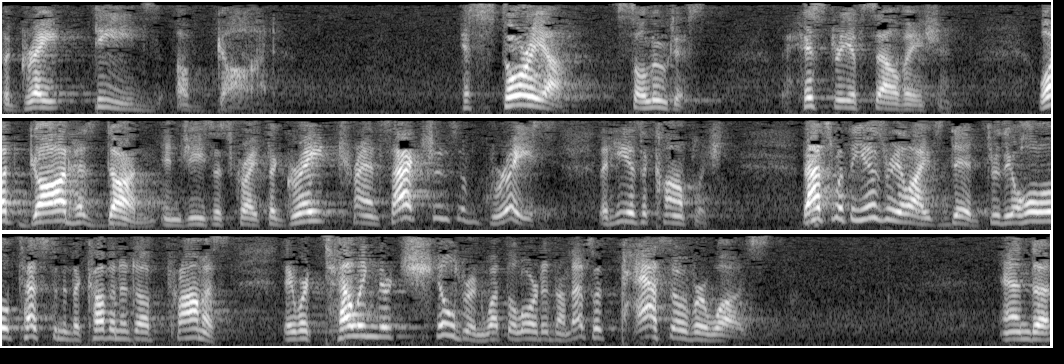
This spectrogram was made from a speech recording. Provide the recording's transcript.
the great deeds of God. Historia Salutis, the history of salvation what God has done in Jesus Christ, the great transactions of grace that He has accomplished. That's what the Israelites did through the Old Testament, the covenant of promise. They were telling their children what the Lord had done. That's what Passover was. And uh,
